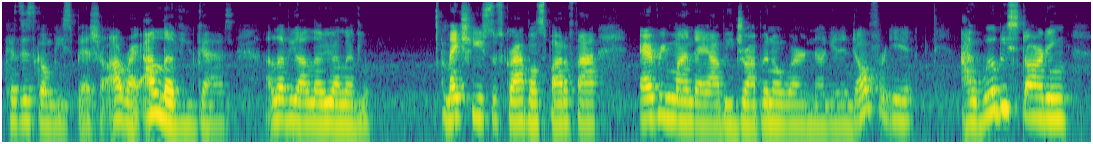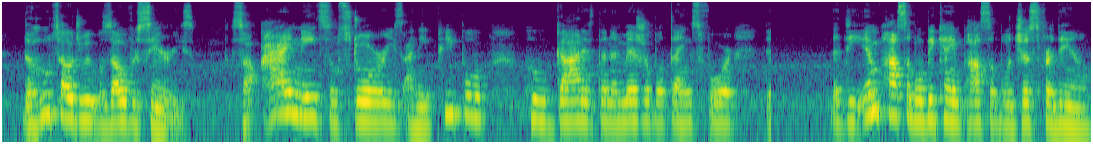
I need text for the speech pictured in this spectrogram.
because it's going to be special. All right. I love you guys. I love you. I love you. I love you. Make sure you subscribe on Spotify. Every Monday, I'll be dropping a word nugget. And don't forget, I will be starting the Who Told You It Was Over series. So I need some stories. I need people who God has done immeasurable things for, that the impossible became possible just for them.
